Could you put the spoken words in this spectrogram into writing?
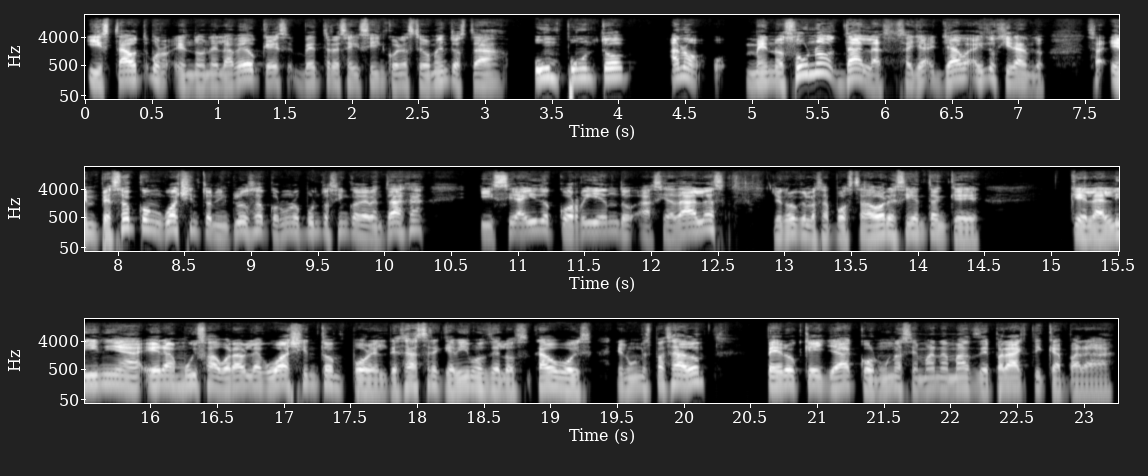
y está, bueno, en donde la veo que es B365 en este momento, está un punto, ah, no, menos uno, Dallas, o sea, ya, ya ha ido girando. O sea, empezó con Washington incluso con 1.5 de ventaja y se ha ido corriendo hacia Dallas. Yo creo que los apostadores sientan que, que la línea era muy favorable a Washington por el desastre que vimos de los Cowboys el lunes pasado, pero que ya con una semana más de práctica para,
